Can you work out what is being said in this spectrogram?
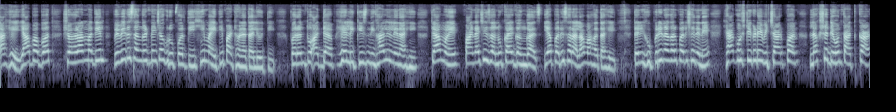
आहे. याबाबत शहरांमधील विविध संघटनेच्या ग्रुपवरती ही माहिती पाठवण्यात आली होती. परंतु अद्याप हे लिकेज निघालेले नाही. त्यामुळे पाण्याची जणू काय गंगाच या परिसराला वाहत आहे. तरी हुपरी नगर परिषदेने ह्या गोष्टीकडे विचार पण लक्ष देऊन तात्काळ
